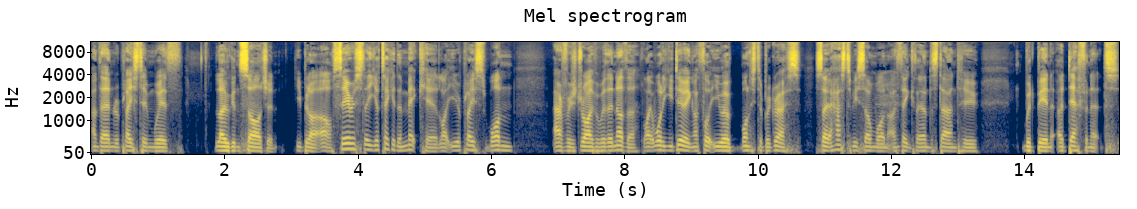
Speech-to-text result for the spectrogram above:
and then replaced him with Logan Sargeant, you'd be like, "Oh, seriously? You're taking the mick here? Like you replaced one average driver with another? Like what are you doing? I thought you were wanting to progress." So it has to be someone I Mm. think they understand who would be an, a definite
